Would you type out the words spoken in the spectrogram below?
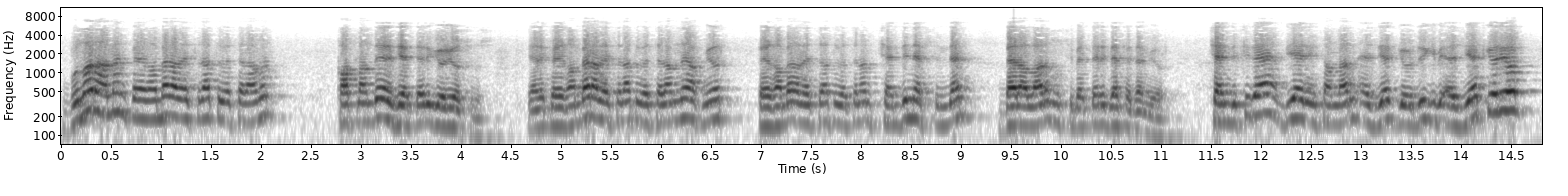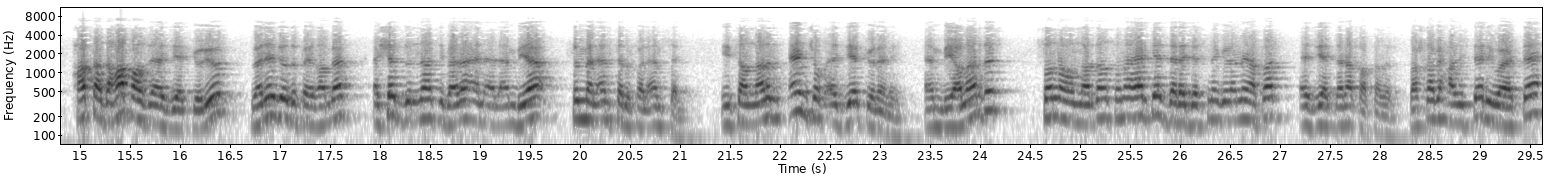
Buna rağmen Peygamber aleyhissalatü vesselamın katlandığı eziyetleri görüyorsunuz. Yani Peygamber aleyhissalatü vesselam ne yapmıyor? Peygamber aleyhissalatü vesselam kendi nefsinden belaları, musibetleri def edemiyor. Kendisi de diğer insanların eziyet gördüğü gibi eziyet görüyor. Hatta daha fazla eziyet görüyor. Ve ne diyordu Peygamber? اَشَدُّ النَّاسِ بَلَاءً الْاَنْبِيَا ثُمَّ الْاَمْسَلُ فَالْاَمْسَلُ İnsanların en çok eziyet göreni enbiyalardır. Sonra onlardan sonra herkes derecesine göre ne yapar? Eziyetlere katlanır. Başka bir hadiste rivayette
